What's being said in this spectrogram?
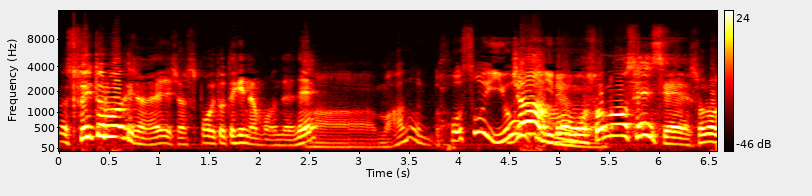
吸い取るわけじゃないでしょ？スポイト的なもんでね。ああ、もうあの、細い容器じゃあもう、その先生、その、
